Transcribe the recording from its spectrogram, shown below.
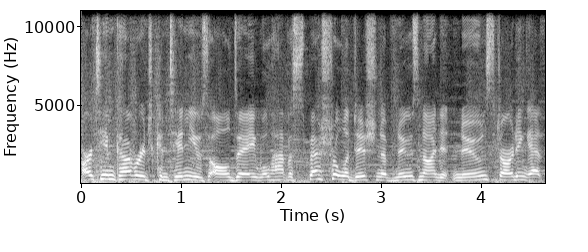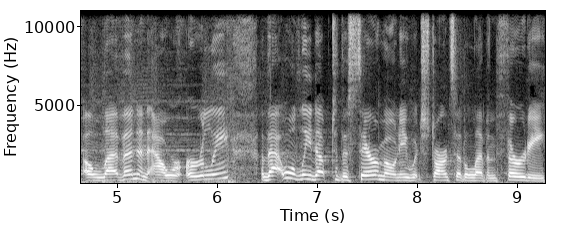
Our team coverage continues all day. We'll have a special edition of News 9 at noon starting at 11, an hour early. That will lead up to the ceremony, which starts at 1130.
